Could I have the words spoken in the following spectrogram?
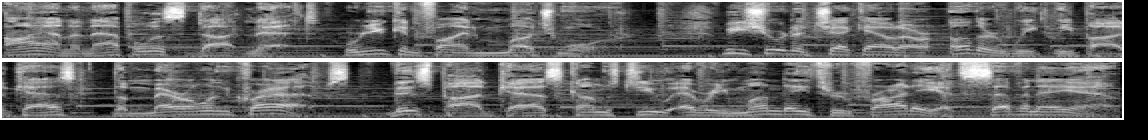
eyeonannapolis.net, where you can find much more. Be sure to check out our other weekly podcast, The Maryland Crabs. This podcast comes to you every Monday through Friday at 7 a.m.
